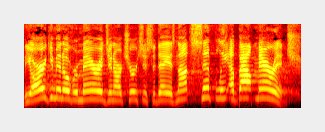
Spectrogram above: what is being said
The argument over marriage in our churches today is not simply about marriage.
